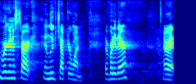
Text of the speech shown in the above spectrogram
We're going to start in Luke chapter 1. Everybody there? All right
